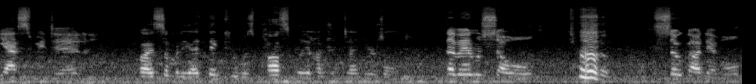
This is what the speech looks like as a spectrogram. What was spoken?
Yes, we did. By somebody I think who was possibly 110 years old. That man was so old. so goddamn old.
